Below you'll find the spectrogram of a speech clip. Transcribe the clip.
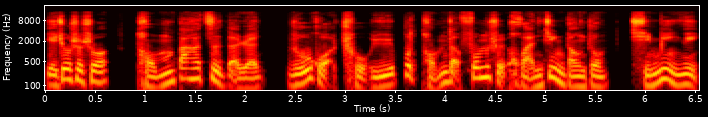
也就是说，同八字的人如果处于不同的风水环境当中，其命运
